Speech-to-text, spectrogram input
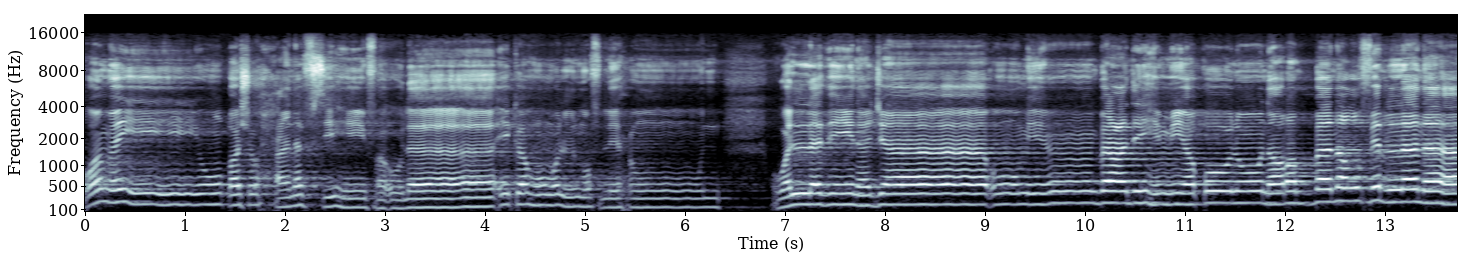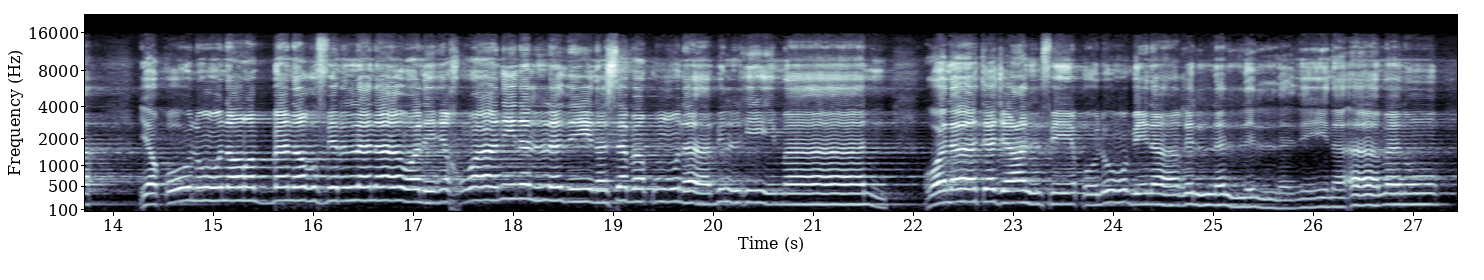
ومن يوق شح نفسه فأولئك هم المفلحون والذين جاءوا من بعدهم يقولون ربنا اغفر لنا يقولون ربنا اغفر لنا ولإخواننا الذين سبقونا بالإيمان ولا تجعل في قلوبنا غلا للذين آمنوا.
